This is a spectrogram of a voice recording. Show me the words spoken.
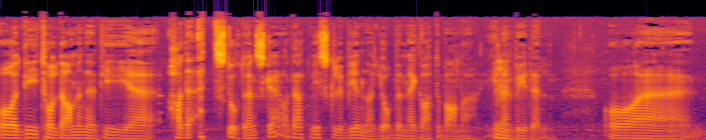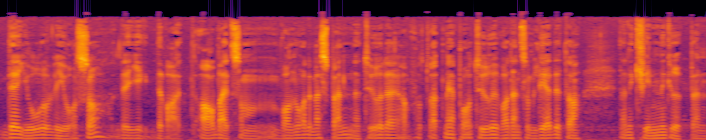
Og de tolv damene de hadde ett stort ønske, og det er at vi skulle begynne å jobbe med gatebarna i mm. den bydelen. Og det gjorde vi jo også. Det, gikk, det, var et arbeid som var noe av det mest spennende Ture jeg har fått vært med på. Ture var den som ledet av denne kvinnegruppen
